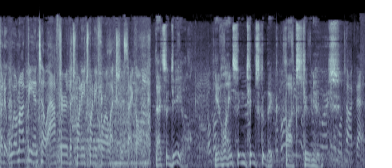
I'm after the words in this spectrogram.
but it will not be until after the 2024 election cycle. That's a deal. In Lansing, Tim Skubick, Fox 2 News. We'll talk that.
